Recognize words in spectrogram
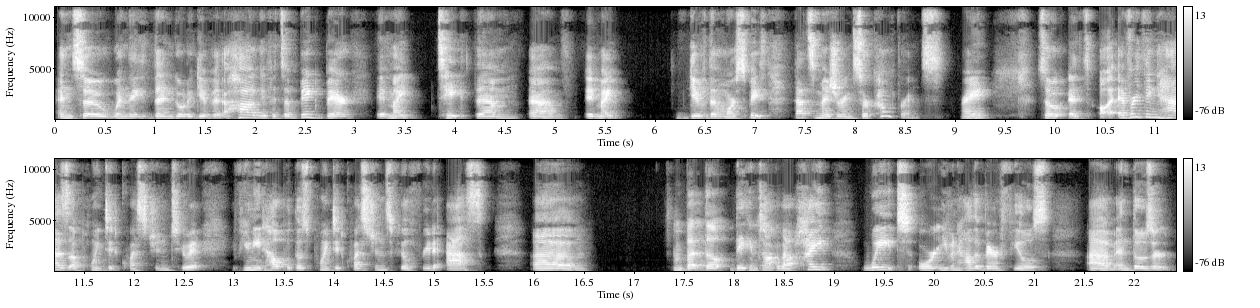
And so when they then go to give it a hug, if it's a big bear, it might take them. Um, it might give them more space. That's measuring circumference right? So it's uh, everything has a pointed question to it. If you need help with those pointed questions, feel free to ask. Um, but they they can talk about height, weight, or even how the bear feels, um, and those are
